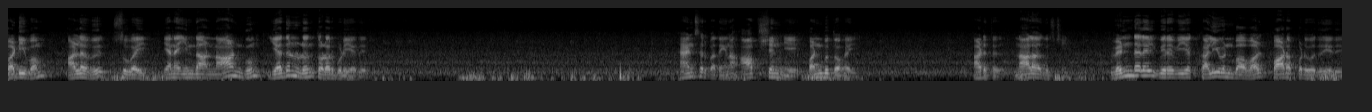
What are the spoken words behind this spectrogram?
வடிவம் அளவு சுவை என இந்த நான்கும் எதனுடன் தொடர்புடையது? ஆன்சர் பார்த்தீங்கன்னா ஆப்ஷன் ஏ பண்பு தொகை. அடுத்தது நாலாவது கொஸ்டின் வெண்டலை விரவிய களிவெண்பாவால் பாடப்படுவது எது?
